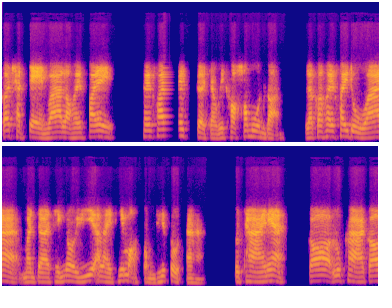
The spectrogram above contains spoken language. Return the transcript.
ก็ชัดเจนว่าเราค่อยๆค่อยๆเกิดจากวิเคราะห์ข้อมูลก่อน แล้วก็ค่อยๆดูว่ามันจะเทคโนโลยีอะไรที่เหมาะสมที่สุดนะคะสุดท้ายเนี่ย ก็ลูกค้าก็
